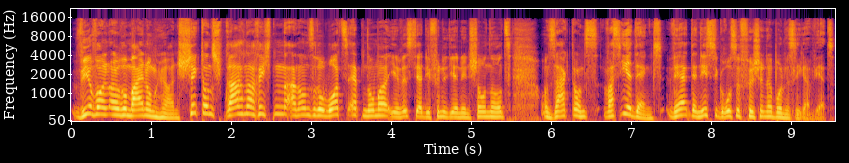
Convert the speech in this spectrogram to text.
Wir wollen eure Meinung hören. Schickt uns Sprachnachrichten an unsere WhatsApp-Nummer. Ihr wisst ja, die findet ihr in den Show Notes und sagt uns, was ihr denkt, wer der nächste große Fisch in der Bundesliga wird.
